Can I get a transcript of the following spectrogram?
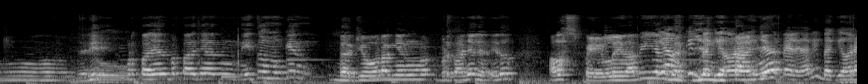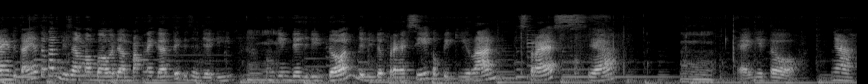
Oh, jadi Oh. pertanyaan-pertanyaan itu mungkin bagi orang yang bertanya dan itu alah sepele tapi yang ya bagi mungkin yang bagi orang itu ditanya sepele tapi bagi orang yang ditanya itu kan bisa membawa dampak negatif bisa jadi. Hmm. mungkin dia jadi down jadi depresi kepikiran stres ya. Hmm. kayak gitu. Nah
